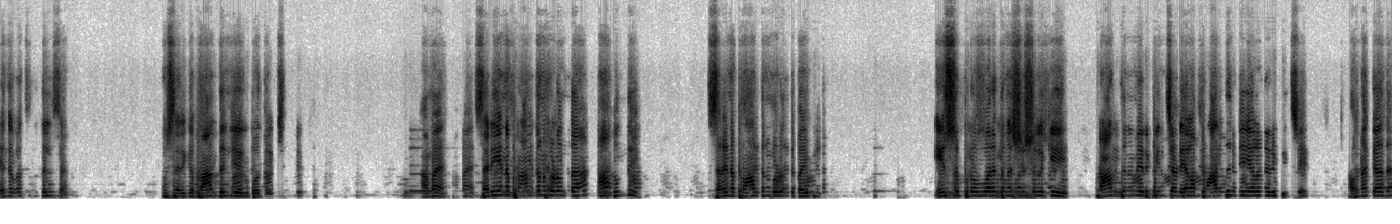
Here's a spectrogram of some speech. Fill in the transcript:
ఎందుకు వస్తుంది తెలుసా? నువ్వు సరిగ్గా ప్రార్థన చేయకపోతే వచ్చింది. ఆమె సరైన ప్రార్థన కూడా ఉందా? ఆ ఉంది. సరైన ప్రార్థన కూడా ఉంది బైబిల్. యేసు ప్రభు వారి తన శిష్యులకి ప్రార్థన నేర్పించాడు. ఎలా ప్రార్థన చేయాలో నేర్పించాడు. అవునా కదా?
